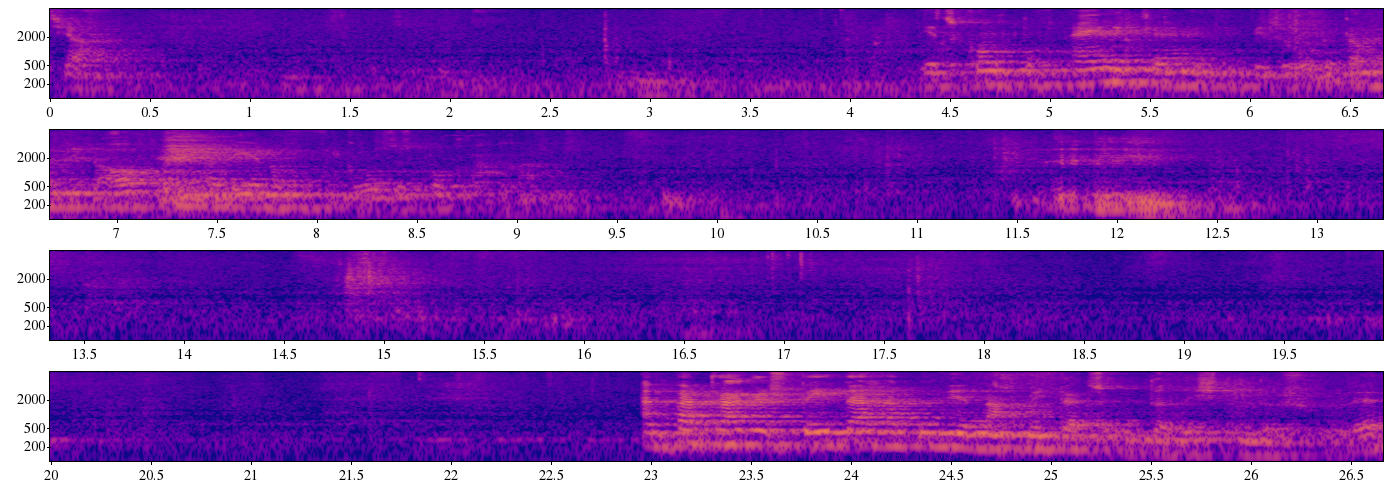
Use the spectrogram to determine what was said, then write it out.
Tja. Jetzt kommt noch eine kleine Episode, da muss ich aufhören, weil wir noch ein großes Programm machen. Ein paar Tage später hatten wir Nachmittagsunterricht in der Schule.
